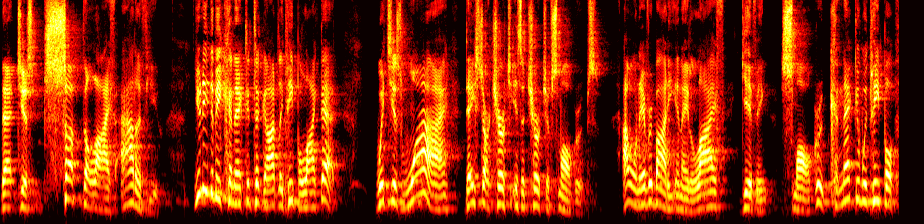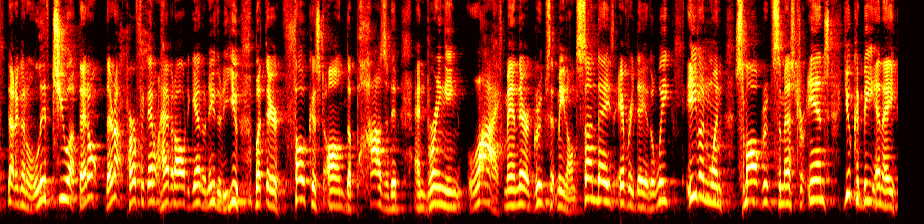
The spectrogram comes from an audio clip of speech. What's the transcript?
that just suck the life out of you. You need to be connected to godly people like that, which is why Daystar Church is a church of small groups. I want everybody in a life giving small group, connected with people that are going to lift you up. They don't, they're not perfect. They don't have it all together. Neither do you, but they're focused on the positive and bringing life. Man, there are groups that meet on Sundays every day of the week. Even when small group semester ends, you could be in a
